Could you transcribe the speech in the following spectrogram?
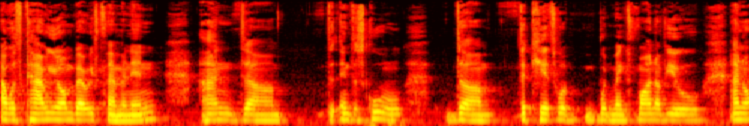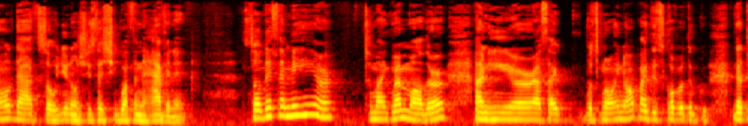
I was carrying on very feminine. And um, the, in the school, the, the kids would, would make fun of you and all that. So, you know, she said she wasn't having it. So they sent me here to my grandmother. And here, as I was growing up, I discovered the, that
